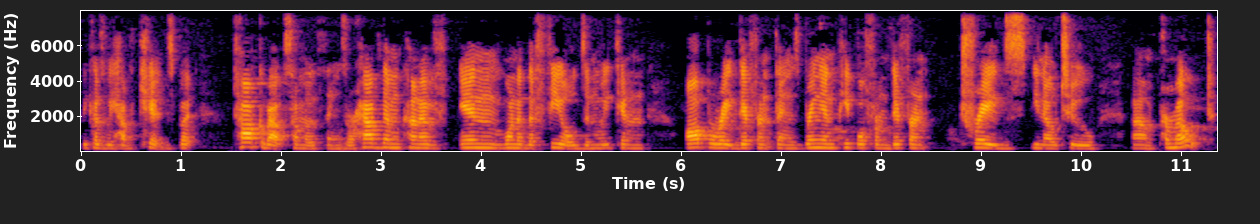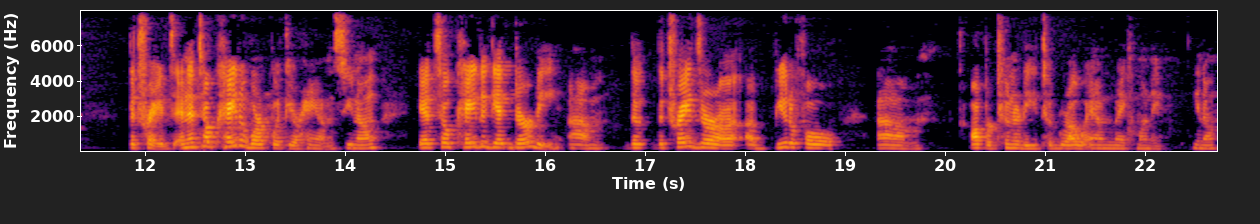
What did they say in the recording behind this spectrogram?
because we have kids, but talk about some of the things or have them kind of in one of the fields and we can operate different things, bring in people from different trades, you know, to um, promote the trades. And it's okay to work with your hands, you know, it's okay to get dirty. Um, the, the trades are a, a beautiful um, opportunity to grow and make money, you know.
